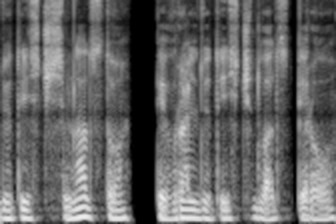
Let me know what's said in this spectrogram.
2017, февраль 2021.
